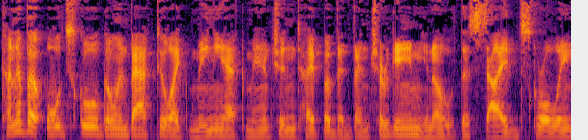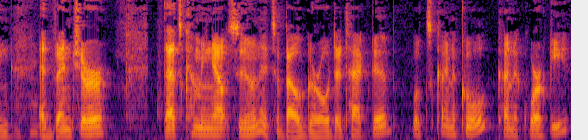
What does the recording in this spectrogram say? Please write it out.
kind of an old school going back to like Maniac Mansion type of adventure game, you know, the side scrolling adventure. That's coming out soon. It's about a girl detective. Looks kind of cool, kind of quirky.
